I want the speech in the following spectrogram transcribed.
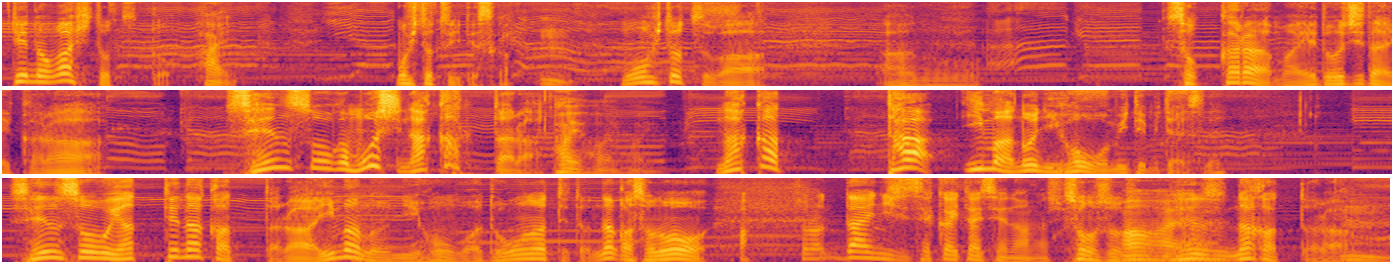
っていうのが一つと。はい。もう一ついいですか、うん。もう一つはあのそっから、まあ、江戸時代から戦争がもしなかったらはいはいはなかった今の日本を見てみたいですね戦争をやってなかったら今の日本はどうなってた？なんかそのその第二次世界大戦の話？そうそうそう、あはいはい。なかったら、うん。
